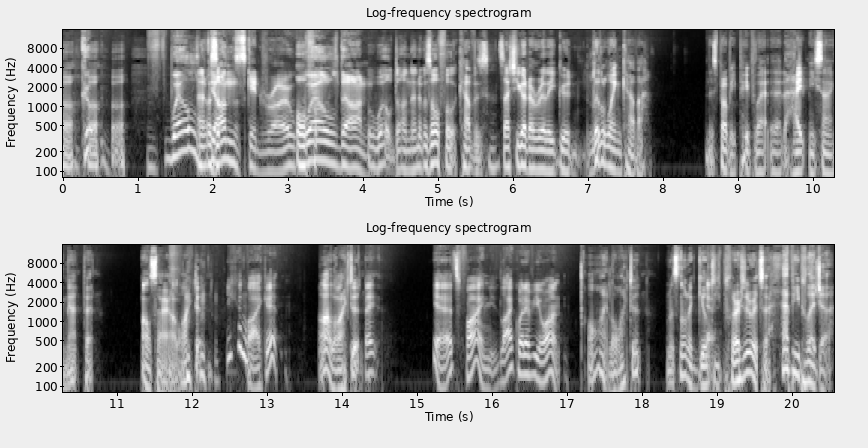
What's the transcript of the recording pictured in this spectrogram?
Oh, good. Well And it was done, Skid Row. awful- Well done. Well done, and it was all full of covers. It's actually got a really good Little Wing cover. There's probably people out there that hate me saying that, but I'll say I liked it. You can like it. I liked it. They, yeah, it's fine. You like whatever you want. I liked it. And it's not a guilty pleasure; it's a happy pleasure.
